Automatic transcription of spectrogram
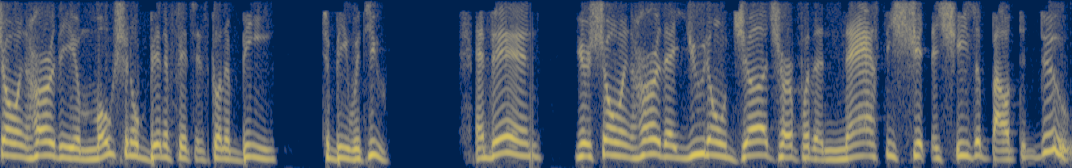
showing her the emotional benefits it's going to be to be with you. And then you're showing her that you don't judge her for the nasty shit that she's about to do.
